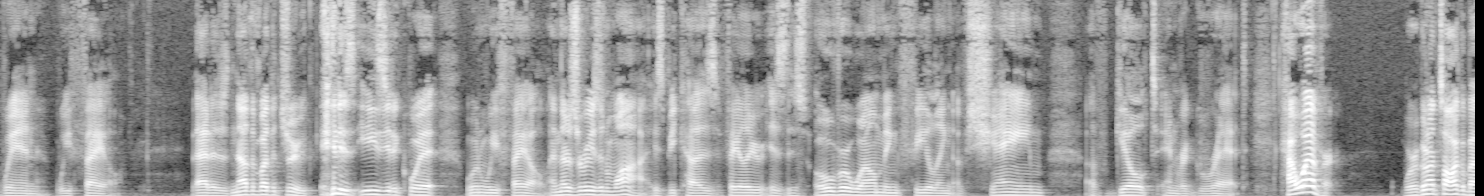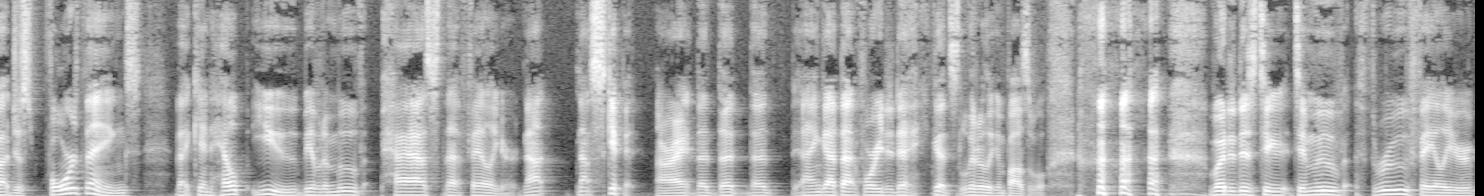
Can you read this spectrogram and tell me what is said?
when we fail. That is nothing but the truth. It is easy to quit when we fail. And there's a reason why, is because failure is this overwhelming feeling of shame, of guilt, and regret. However, we're going to talk about just four things that can help you be able to move past that failure, not not skip it. All right, that that that I ain't got that for you today. That's literally impossible. but it is to to move through failure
